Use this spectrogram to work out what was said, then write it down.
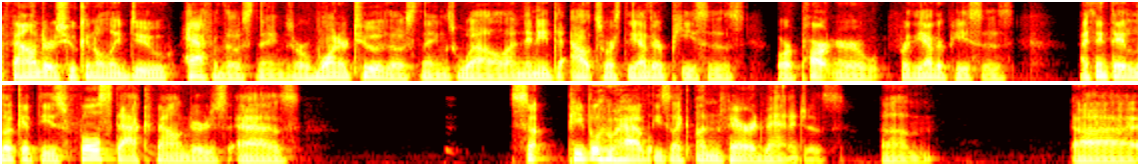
founders who can only do half of those things or one or two of those things well, and they need to outsource the other pieces or partner for the other pieces. I think they look at these full stack founders as some people who have these like unfair advantages. Um, uh,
